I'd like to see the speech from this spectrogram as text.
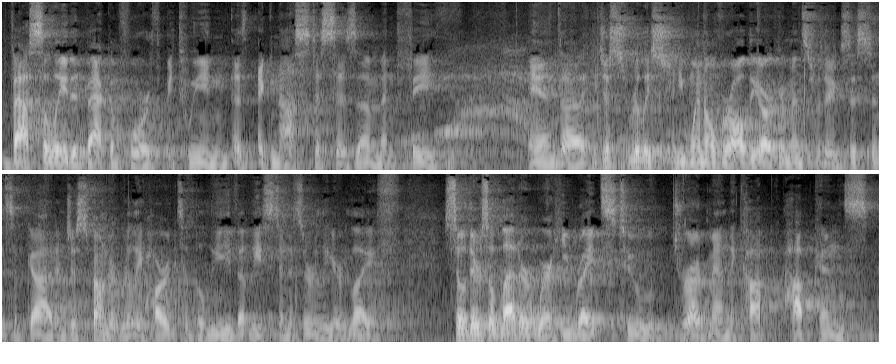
vacillated back and forth between agnosticism and faith. And uh, he just really he went over all the arguments for the existence of God and just found it really hard to believe, at least in his earlier life. So there's a letter where he writes to Gerard Manley Hopkins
